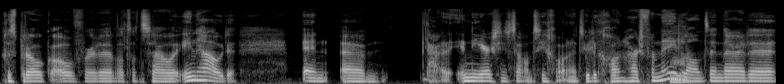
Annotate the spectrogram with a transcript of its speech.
gesproken over eh, wat dat zou inhouden. En ehm, nou, in eerste instantie gewoon natuurlijk gewoon Hart van Nederland. En daar, eh,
